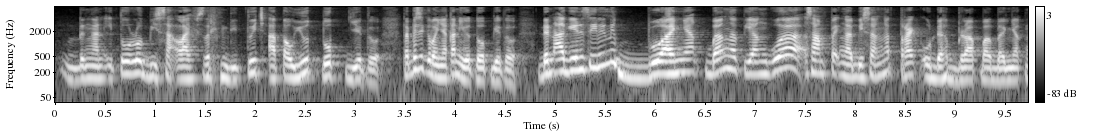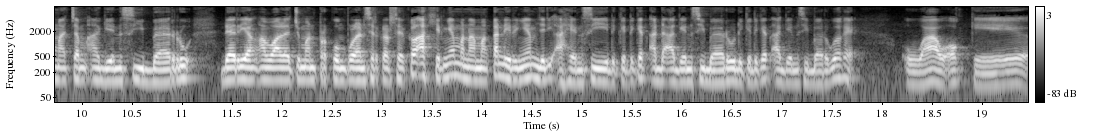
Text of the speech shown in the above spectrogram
dengan itu lo bisa live stream di Twitch atau YouTube gitu. Tapi sih kebanyakan YouTube gitu. Dan agensi ini banyak banget yang gue sampai nggak bisa ngetrack udah berapa banyak macam agensi baru dari yang awalnya cuma perkumpulan circle-circle akhirnya menamakan dirinya menjadi agensi. Dikit-dikit ada agensi baru, dikit-dikit agensi baru gue kayak wow oke okay,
